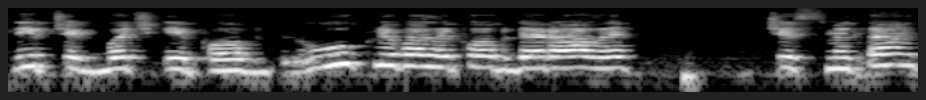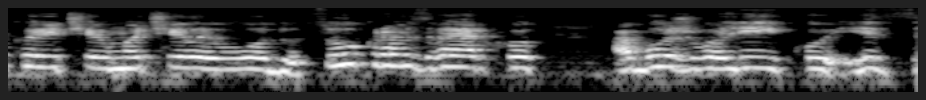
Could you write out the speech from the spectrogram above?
Хлібчик бочки пооблуплювали, пообдирали, чи сметанкою, чи вмочили в воду цукром зверху, або ж волійку із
